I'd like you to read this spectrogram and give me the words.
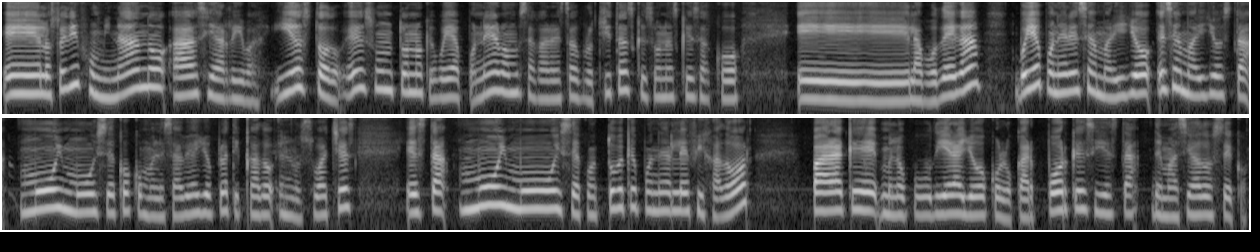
Lo estoy difuminando hacia arriba y es todo. Es un tono que voy a poner. Vamos a agarrar estas brochitas que son las que sacó eh, la bodega. Voy a poner ese amarillo. Ese amarillo está muy, muy seco, como les había yo platicado en los swatches. Está muy, muy seco. Tuve que ponerle fijador para que me lo pudiera yo colocar, porque si está demasiado seco.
